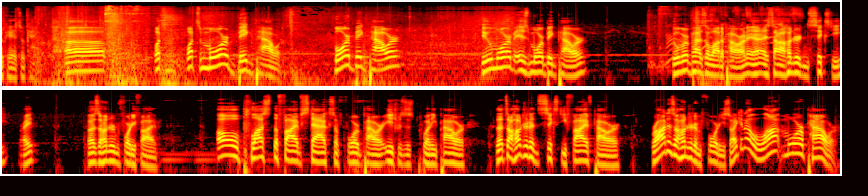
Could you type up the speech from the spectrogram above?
Okay, it's okay. Uh, what's what's more big power? More big power Doom Orb is more big power. Doom Orb has a lot of power on it. Uh, it's 160, right? It was 145. Oh, plus the five stacks of four power each, which is 20 power. That's 165 power. Rod is 140, so I get a lot more power.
